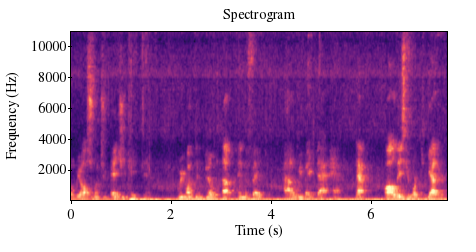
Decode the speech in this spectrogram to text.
But we also want to educate them. We want them built up in the faith. How do we make that happen? Now, all these can work together,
